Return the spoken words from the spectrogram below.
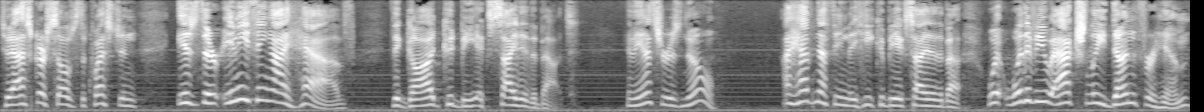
to ask ourselves the question is there anything I have that God could be excited about? And the answer is no. I have nothing that he could be excited about. What, what have you actually done for him?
